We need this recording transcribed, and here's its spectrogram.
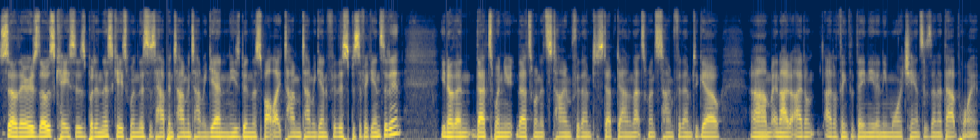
So there is those cases, but in this case, when this has happened time and time again, and he's been in the spotlight time and time again for this specific incident, you know, then that's when you that's when it's time for them to step down, and that's when it's time for them to go. Um, and I, I don't I don't think that they need any more chances than at that point.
